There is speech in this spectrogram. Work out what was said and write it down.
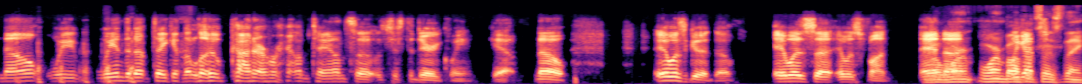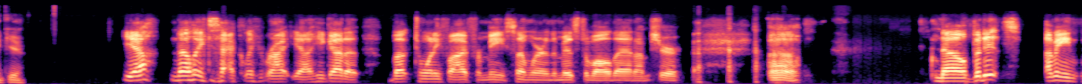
no, we we ended up taking the loop kind of around town, so it was just the Dairy Queen. Yeah, no, it was good though. It was uh, it was fun. And well, Warren, uh, Warren Buffett got, says thank you. Yeah, no, exactly right. Yeah, he got a buck twenty five from me somewhere in the midst of all that. I'm sure. uh, no, but it's. I mean,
